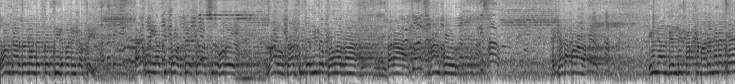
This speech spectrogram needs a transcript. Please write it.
বল দেওয়ার জন্য অনুরোধ করছি রেফারির কাছে। এখনই অতিথিদের খেলা শুরু হবে। লাল জার্সি পরিহিত খেলোয়াড়রা, তারা খানপুর, খেদাপাড়া ইউনিয়ন বিএনপির পক্ষে মাঠে নেমেছেন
